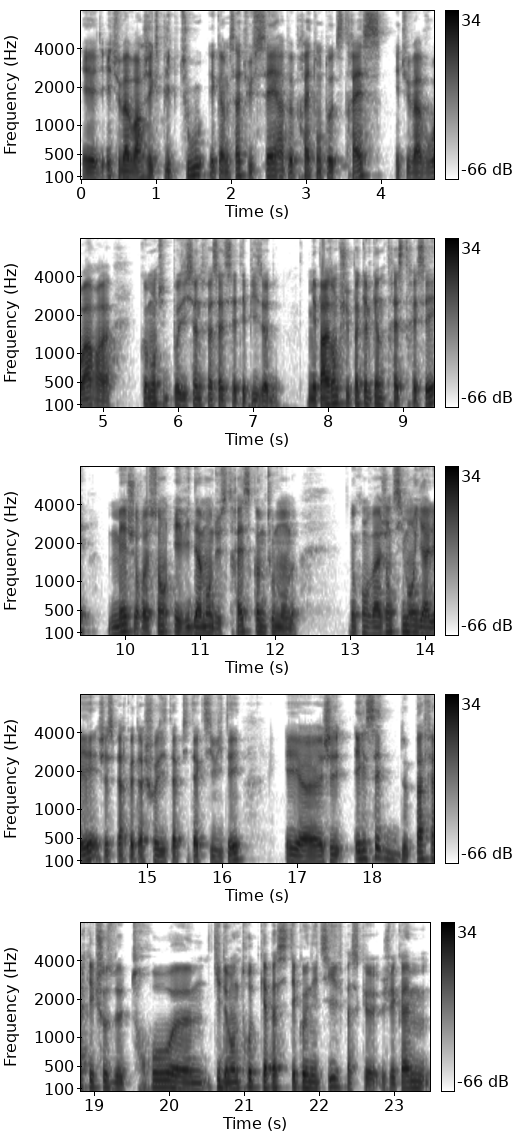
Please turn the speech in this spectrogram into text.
et, tu vas voir, j'explique tout et comme ça, tu sais à peu près ton taux de stress et tu vas voir euh, comment tu te positionnes face à cet épisode. Mais par exemple, je suis pas quelqu'un de très stressé, mais je ressens évidemment du stress comme tout le monde. Donc on va gentiment y aller. J'espère que tu as choisi ta petite activité. Et euh, j'ai essayé de pas faire quelque chose de trop euh, qui demande trop de capacité cognitive parce que je vais quand même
